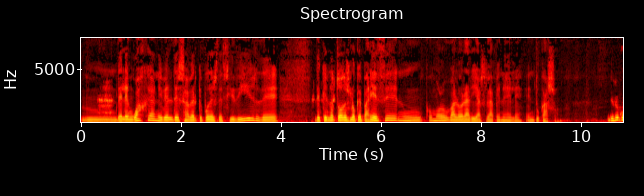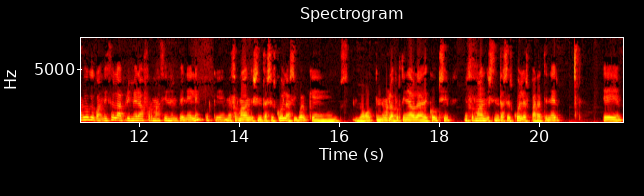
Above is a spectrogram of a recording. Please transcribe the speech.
mm, de lenguaje, a nivel de saber que puedes decidir, de, de que no todo es lo que parece. ¿Cómo valorarías la PNL en tu caso? Yo recuerdo que cuando hice la primera formación en PNL, porque me he formado en distintas escuelas, igual que pues, luego tendremos la oportunidad de hablar de coaching, me he formado en distintas escuelas para tener eh,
